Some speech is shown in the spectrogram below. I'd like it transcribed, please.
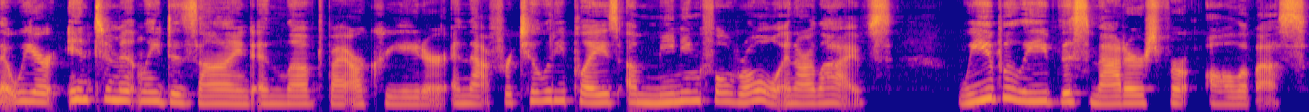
that we are intimately designed and loved by our Creator, and that fertility plays a meaningful role in our lives. We believe this matters for all of us,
